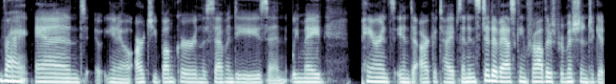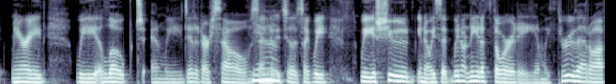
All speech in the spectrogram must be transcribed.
right? And you know Archie Bunker in the seventies, and we made parents into archetypes. And instead of asking father's permission to get married, we eloped and we did it ourselves. Yeah. And so it's like we we eschewed, you know, we said we don't need authority, and we threw that off.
